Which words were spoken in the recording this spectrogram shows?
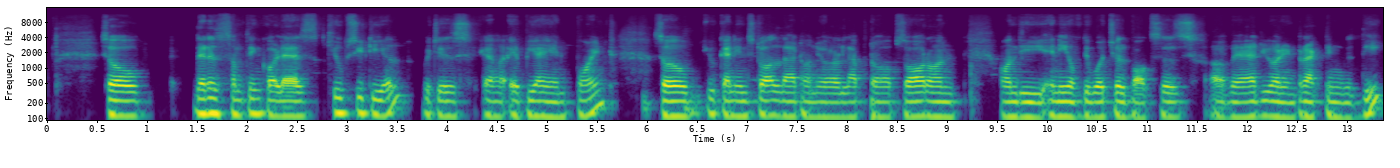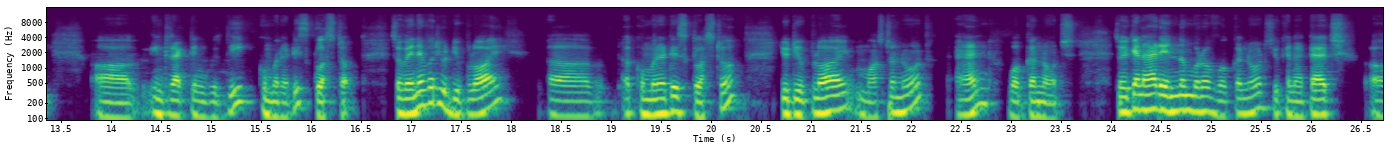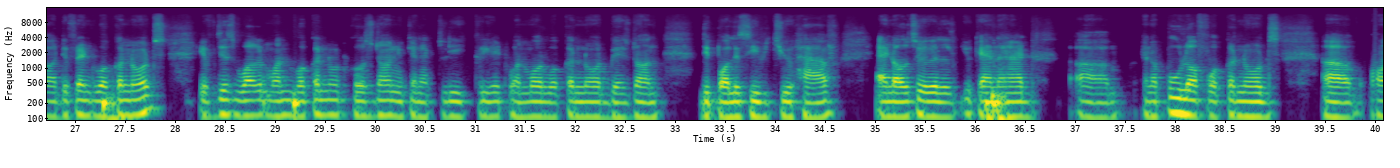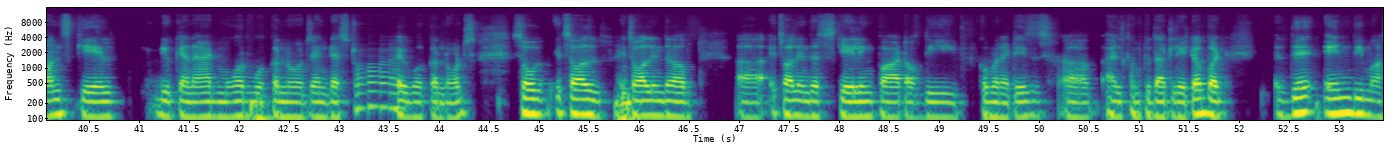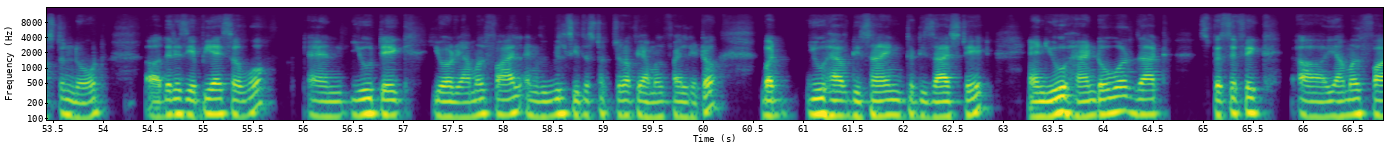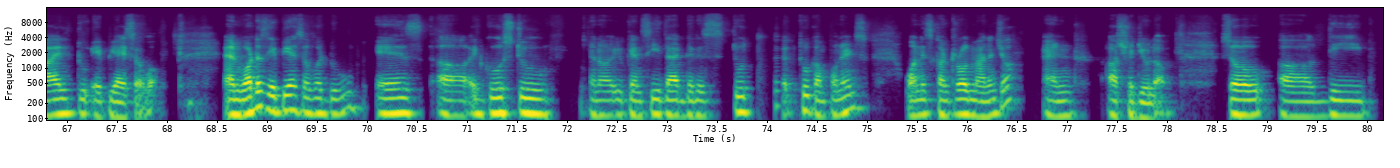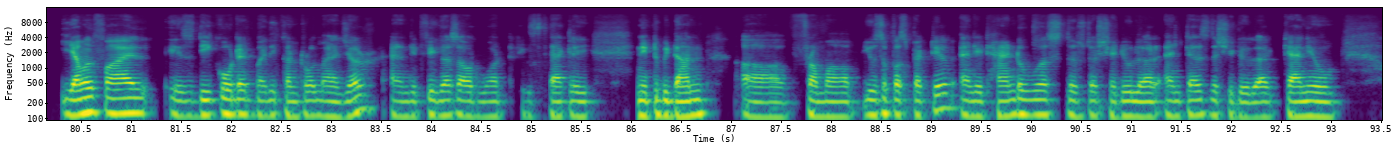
So there is something called as kubectl which is uh, api endpoint. So you can install that on your laptops or on on the any of the virtual boxes uh, where you are interacting with the uh, interacting with the kubernetes cluster. So whenever you deploy uh, a kubernetes cluster you deploy master node and worker nodes. So you can add n number of worker nodes. You can attach uh, different worker nodes. If this one worker node goes down, you can actually create one more worker node based on the policy which you have. And also you, will, you can add um, in a pool of worker nodes uh, on scale you can add more worker nodes and destroy worker nodes so it's all it's all in the uh, it's all in the scaling part of the Kubernetes. Uh, I'll come to that later, but the, in the master node, uh, there is API server and you take your YAML file and we will see the structure of YAML file later, but you have designed the desired state and you hand over that specific uh, YAML file to API server. And what does API server do is uh, it goes to, you know, you can see that there is two, two components. One is control manager and a scheduler. So uh, the YAML file is decoded by the control manager and it figures out what exactly need to be done uh, from a user perspective and it handovers this the scheduler and tells the scheduler, can you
